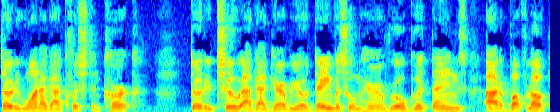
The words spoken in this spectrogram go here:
31, I got Christian Kirk. 32, I got Gabriel Davis, who I'm hearing real good things out of Buffalo.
